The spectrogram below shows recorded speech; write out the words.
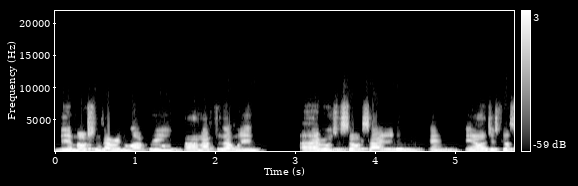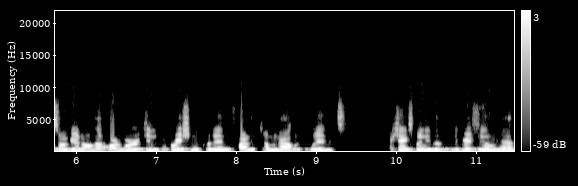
the emotions that were in the locker room um, after that win. Uh, everyone's just so excited, and and you know, it just feels so good. All that hard work and preparation we put in, and finally coming out with the win. It's, I can't explain to you the, the great feeling we had.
